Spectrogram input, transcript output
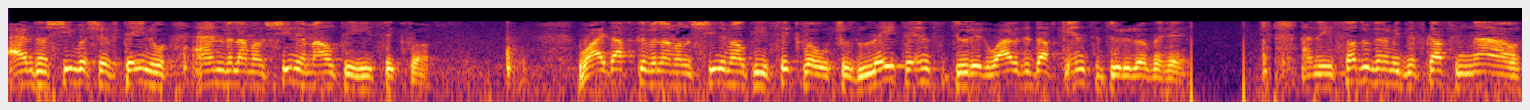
and Hashiva Sheftenu and V'lam Shinim Alti Hisikva. Why Dafka V'lam Shinim Alti Hisikva, which was later instituted, why was it Dafka instituted over here? And the Yisod we're going to be discussing now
